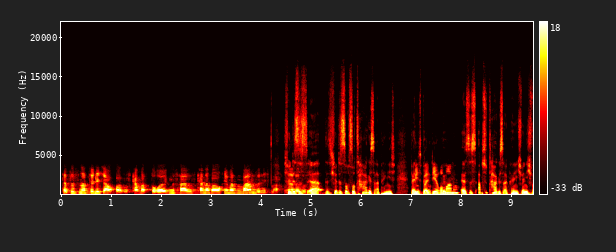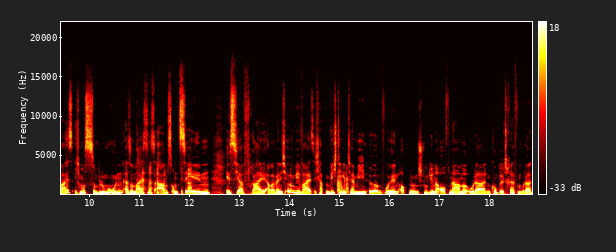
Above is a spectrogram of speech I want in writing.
Das ist natürlich auch was. Es kann was Beruhigendes haben, es kann aber auch jemanden wahnsinnig machen. Ich finde, ja, es ist, ja, das, ich finde, es auch so tagesabhängig. Wenn, Wie ist bei dir, Romano? Es ist absolut tagesabhängig. Wenn ich weiß, ich muss zum Blue Moon, also meistens abends um 10, ist ja frei. Aber wenn ich irgendwie weiß, ich habe einen wichtigen Termin irgendwo hin, ob nun ein Studio, eine Aufnahme oder ein Kumpeltreffen oder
